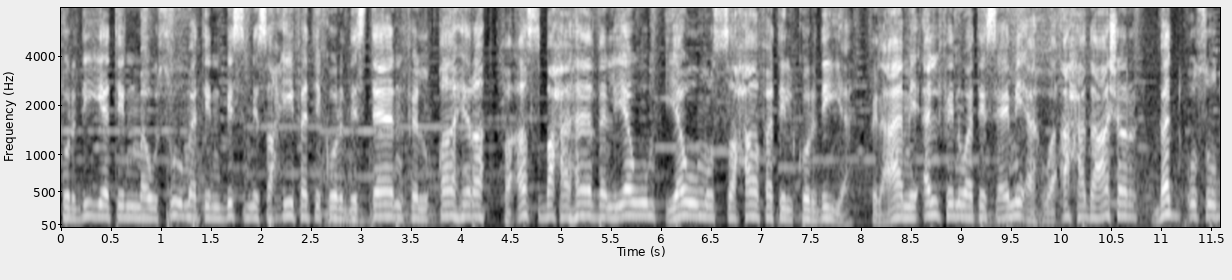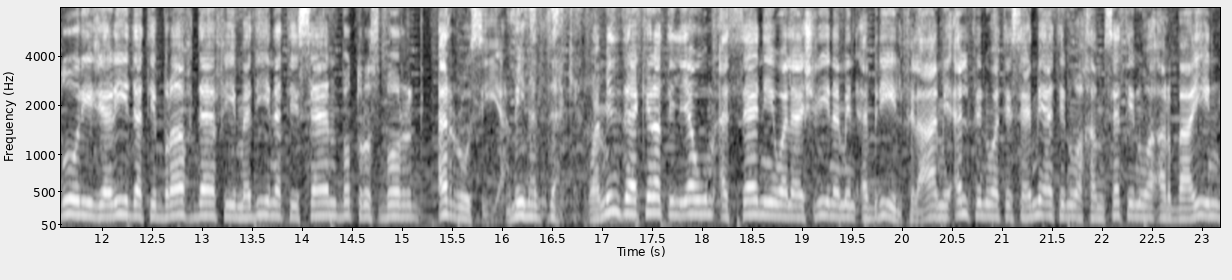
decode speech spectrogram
كردية موسومة باسم صحيفة كردستان في القاهرة فأصبح هذا اليوم يوم الصحافة الكردية. في العام 1900 وأحد عشر بدء صدور جريدة برافدا في مدينة سان بطرسبورغ الروسية. من الذاكرة. ومن ذاكرة اليوم الثاني والعشرين من أبريل في العام 1945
